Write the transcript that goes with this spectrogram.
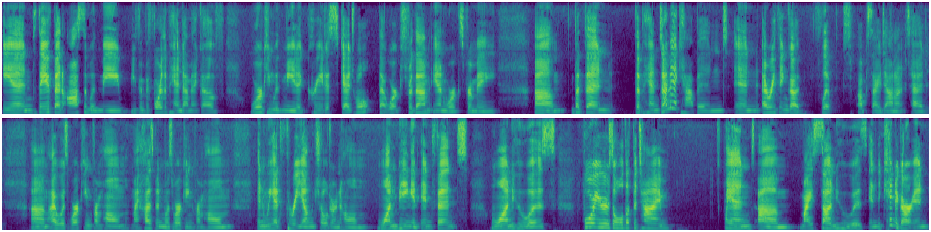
And they've been awesome with me even before the pandemic of working with me to create a schedule that works for them and works for me. Um, but then the pandemic happened and everything got flipped upside down on its head. Um, I was working from home. My husband was working from home and we had three young children home one being an infant, one who was four years old at the time, and um, my son who was in kindergarten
